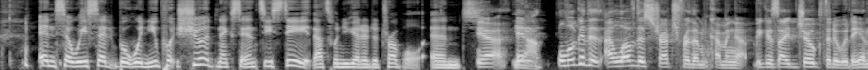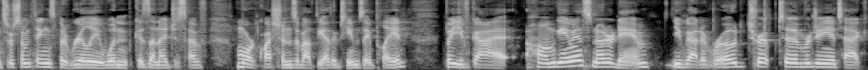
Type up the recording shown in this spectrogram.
and so we said, but when you put should next to NC State, that's when you get into trouble. And Yeah. Yeah. And look at this. I love this stretch for them coming up because I joke that it would answer some things, but really it wouldn't because then I just have more questions about the other teams they played. But you've got home game against Notre Dame, you've got a road trip to Virginia Tech,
